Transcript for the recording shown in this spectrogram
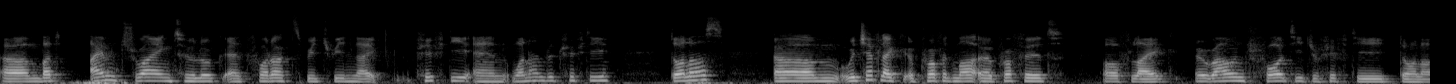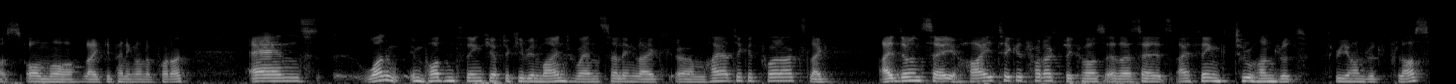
um, but i'm trying to look at products between like 50 and 150 dollars, um, which have like a profit mar- a profit of like around forty to fifty dollars or more, like depending on the product. And one important thing you have to keep in mind when selling like um, higher ticket products, like I don't say high ticket products because as I said, it's I think 200, 300 plus,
